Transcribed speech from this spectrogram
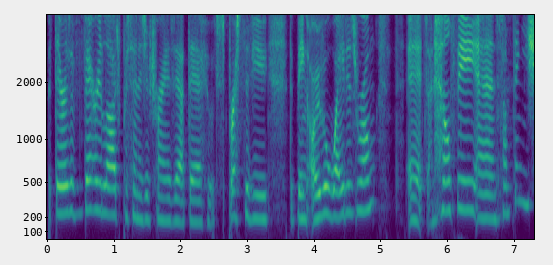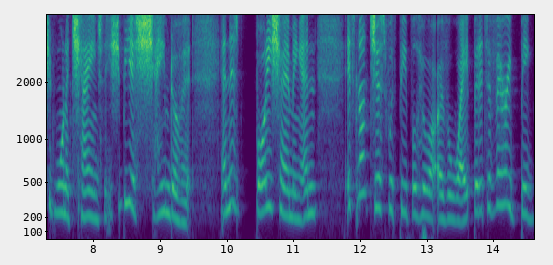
but there is a very large percentage of trainers out there who express the view that being overweight is wrong, it's unhealthy, and something you should want to change, that you should be ashamed of it. And this body shaming, and it's not just with people who are overweight, but it's a very big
